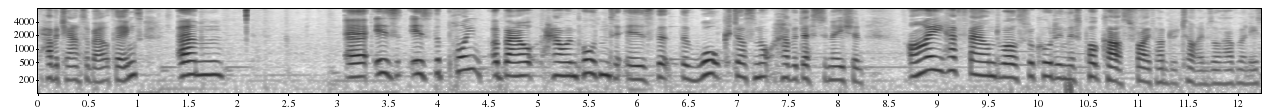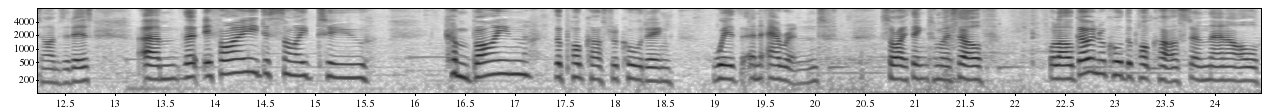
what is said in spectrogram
have a chat about things. Um, uh, is is the point about how important it is that the walk does not have a destination. I have found whilst recording this podcast 500 times, or however many times it is, um, that if I decide to combine the podcast recording with an errand, so I think to myself, well, I'll go and record the podcast and then I'll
